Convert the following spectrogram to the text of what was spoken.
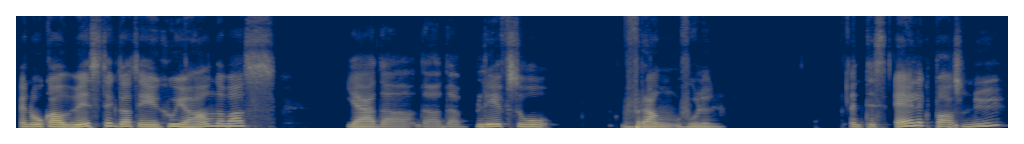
En ook al wist ik dat hij in goede handen was, ja, dat, dat, dat bleef zo wrang voelen. En het is eigenlijk pas nu,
